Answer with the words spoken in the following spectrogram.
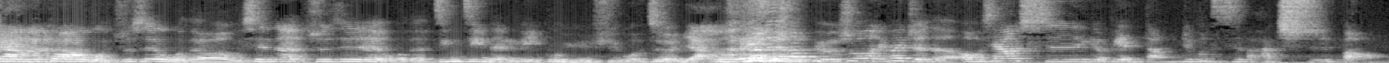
啊，对啊，我就是我的，我现在就是我的经济能力不允许我这样。我的意思说，比如说你会觉得哦，我现在要吃一个便当，就不只是把它吃饱。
